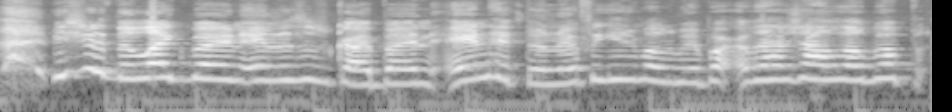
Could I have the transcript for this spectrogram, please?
Make sure to hit the like button and the subscribe button and hit the notification bell to be a part of that Lollipop,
